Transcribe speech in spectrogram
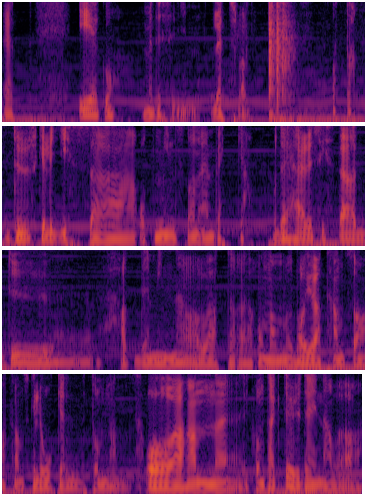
ett ego medicin. Lätt slag. Åtta. Du skulle gissa åtminstone en vecka. Och det här är sista du hade minne av att uh, honom var ju att han sa att han skulle åka utomlands och han uh, kontaktade ju dig när han var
